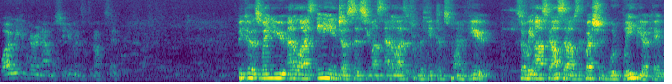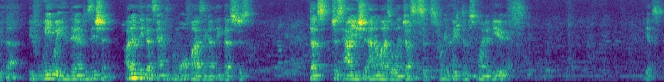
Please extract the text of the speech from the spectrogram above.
Why are we comparing animals to humans if they're not the same? Because when you analyze any injustice, you must analyze it from the victim's point of view. So we ask ourselves the question would we be okay with that if we were in their position? I don't think that's anthropomorphizing, I think that's just. That's just how you should analyze all injustices from the victim's point of view. Yes.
